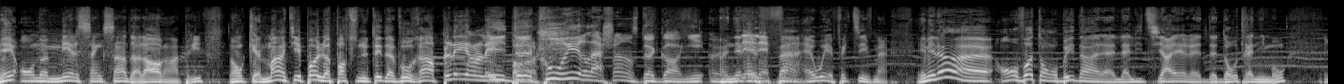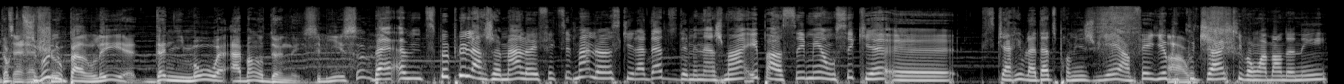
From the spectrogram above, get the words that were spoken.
et on a 1500 en prix. Donc, manquez pas l'opportunité de vous remplir les Et de poches. courir la chance de gagner un, Un éléphant. éléphant. Eh oui, effectivement. Et mais là, euh, on va tomber dans la, la litière de d'autres animaux. Donc, tu veux chaud. nous parler euh, d'animaux euh, abandonnés. C'est bien ça? Ben, un petit peu plus largement, là, effectivement, là, ce qui est la date du déménagement est passé, mais on sait que euh, ce qui arrive la date du 1er juillet, en fait, il y a beaucoup de gens qui vont abandonner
